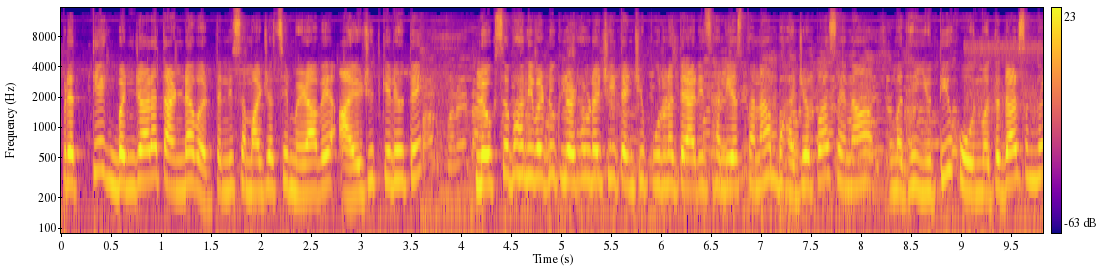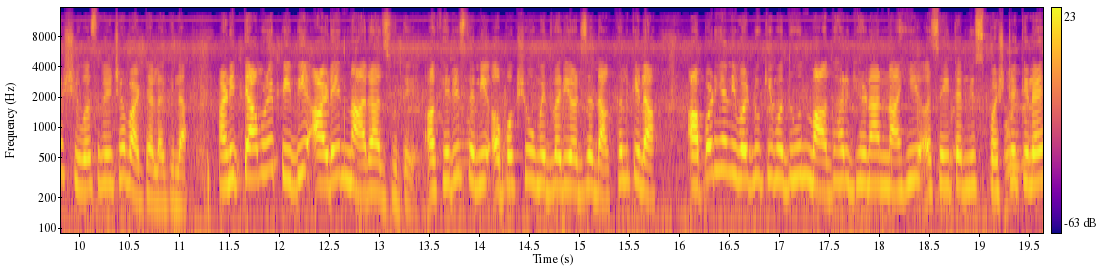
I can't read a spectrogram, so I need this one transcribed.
प्रत्येक बंजारा तांड्यावर त्यांनी समाजाचे मेळावे आयोजित केले होते. लोकसभा निवडणूक लढवण्याची त्यांची पूर्ण तयारी झाली असताना भाजपा सेनामध्ये युती होऊन मतदारसंघ शिवसेनेच्या वाट्याला गेला आणि त्यामुळे पी बी आडे नाराज होते. अखेरीस त्यांनी अपक्ष उमेदवारी अर्ज दाखल केला. आपण या निवडणुकीमधून माघार घेणार नाही असंही त्यांनी स्पष्ट केलंय.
